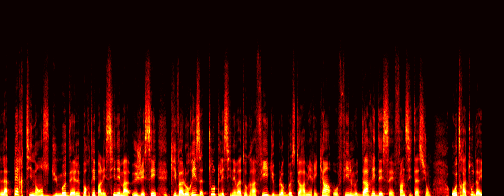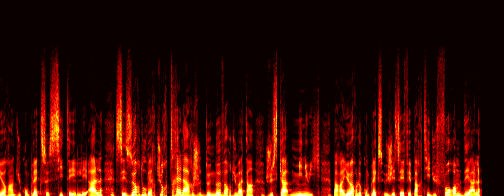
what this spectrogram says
la pertinence du modèle porté par les cinémas UGC qui valorise toutes les cinématographies du blockbuster américain au film d'art et d'essai. Fin de citation. Autre atout d'ailleurs hein, du complexe cité Les Halles, ses heures d'ouverture très larges de 9h du matin jusqu'à minuit. Par ailleurs, le complexe UGC fait partie du Forum des Halles,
